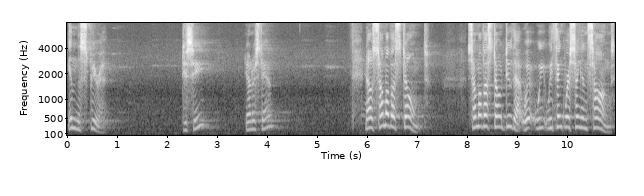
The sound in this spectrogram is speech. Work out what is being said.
in the Spirit. Do you see? Do you understand? Now, some of us don't. Some of us don't do that. We, we, we, think we're singing songs.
